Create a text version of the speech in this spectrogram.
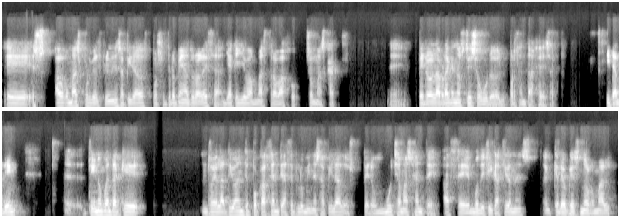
eh, es algo más porque los plumines apilados, por su propia naturaleza, ya que llevan más trabajo, son más caros. Eh, pero la verdad que no estoy seguro del porcentaje exacto. Y también, eh, teniendo en cuenta que relativamente poca gente hace plumines apilados, pero mucha más gente hace modificaciones, creo que es normal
